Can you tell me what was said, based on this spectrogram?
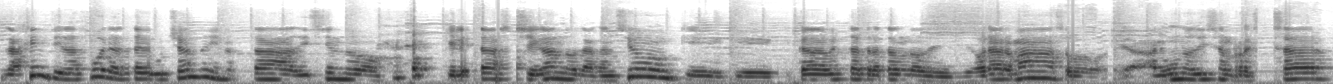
la gente de afuera está escuchando y nos está diciendo que le está llegando la canción, que, que- que cada vez está tratando de, de orar más, o eh, algunos dicen rezar,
